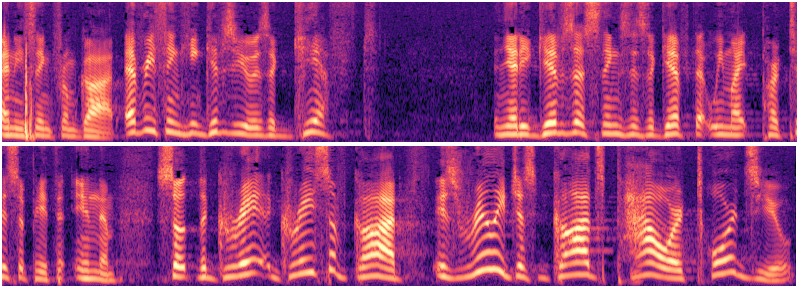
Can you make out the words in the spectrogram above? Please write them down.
anything from God. Everything He gives you is a gift. And yet, He gives us things as a gift that we might participate in them. So, the gra- grace of God is really just God's power towards you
